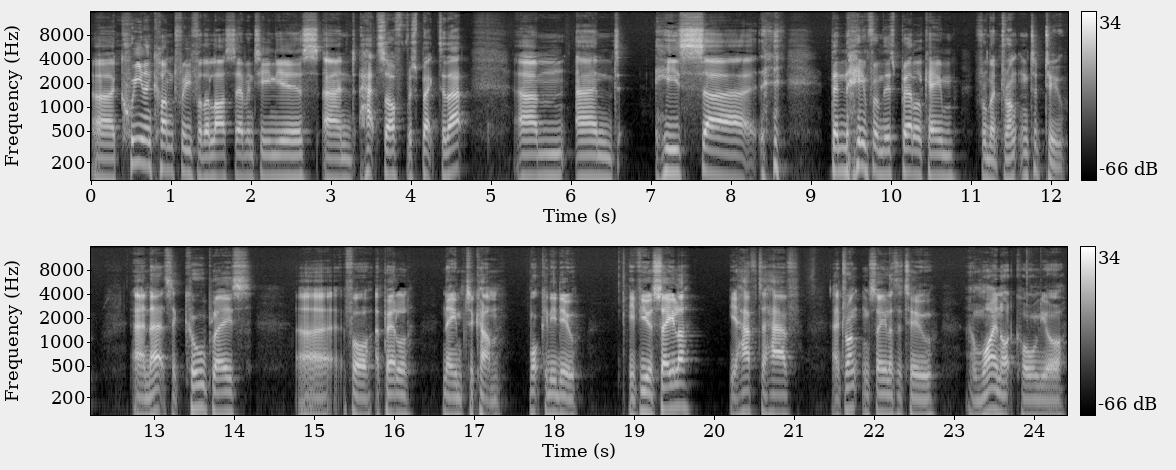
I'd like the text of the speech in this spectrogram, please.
uh, Queen and Country for the last 17 years, and hats off, respect to that. Um, and he's uh, the name from this pedal came from a drunken tattoo, and that's a cool place uh, for a pedal name to come. What can you do? If you're a sailor, you have to have a drunken sailor tattoo, and why not call your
